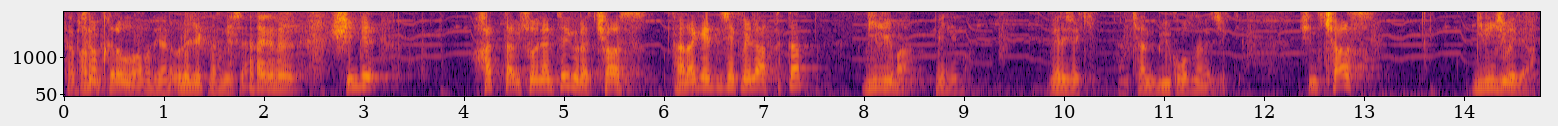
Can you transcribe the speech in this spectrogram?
Tabii, adam kral olamadı yani ölecek neredeyse. Aynen öyle. Şimdi hatta bir söylentiye göre Charles feragat edecek veliahtlıktan William'a Bileyim. verecek. Yani kendi büyük oğluna verecek diye. Şimdi Charles birinci veliaht.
